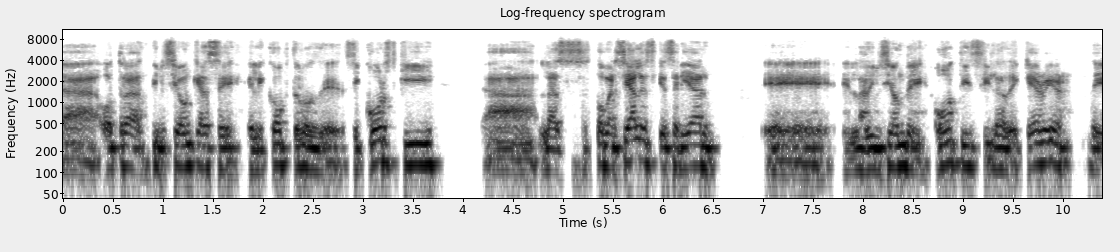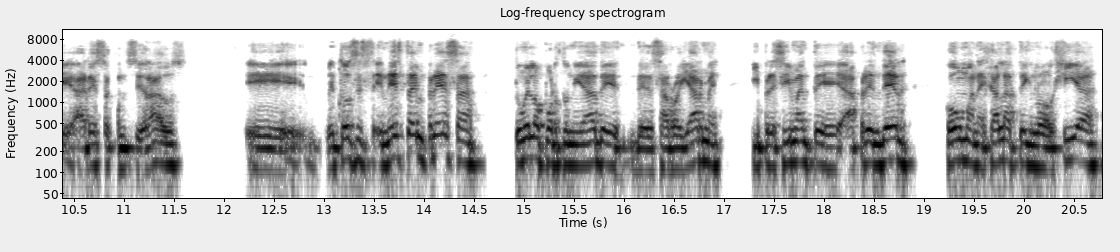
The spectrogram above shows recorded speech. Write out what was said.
uh, otra división que hace helicópteros de Sikorsky, uh, las comerciales que serían la división de Otis y la de Carrier, de áreas considerados. entonces, en esta empresa, tuve la oportunidad de, de, desarrollarme y precisamente aprender cómo manejar la tecnología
